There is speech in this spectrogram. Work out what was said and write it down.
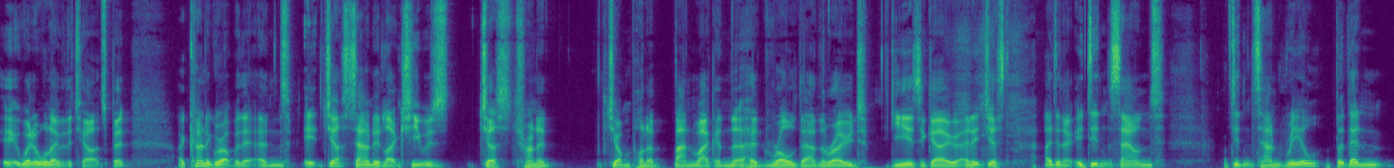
it went all over the charts, but I kind of grew up with it, and it just sounded like she was just trying to jump on a bandwagon that had rolled down the road years ago, and it just I don't know, it didn't sound didn't sound real. But then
